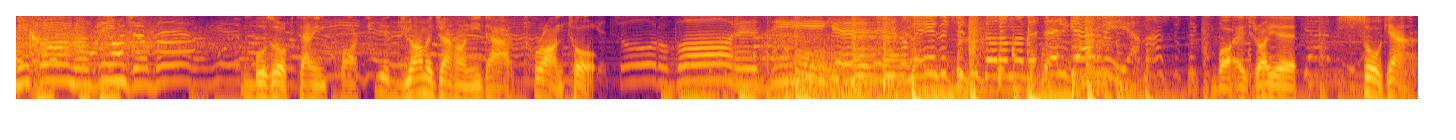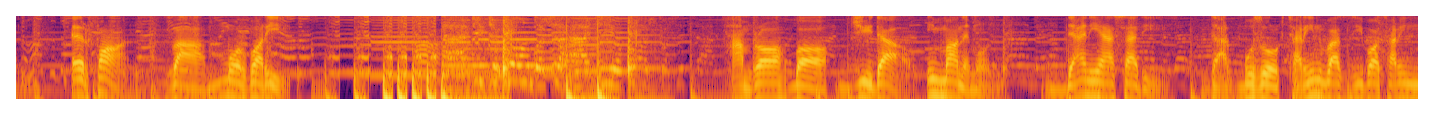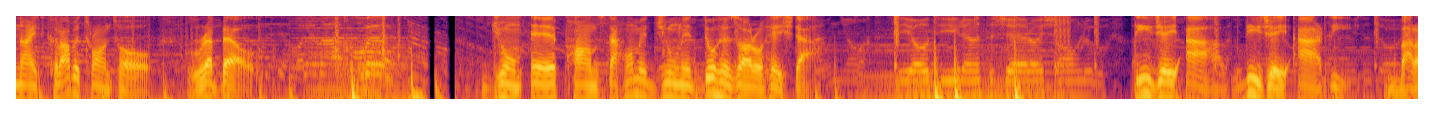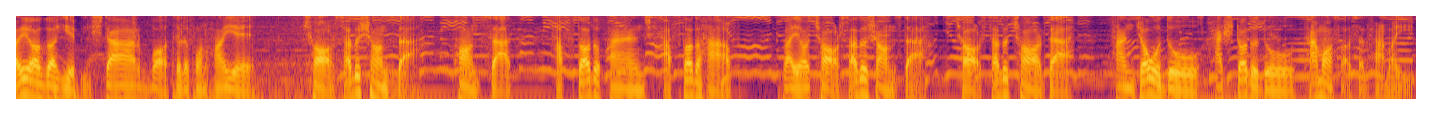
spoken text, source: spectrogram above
می‌خوام از اینجا برم بزرگترین پارتی جام جهانی در تورانتو. تو رو بار دیگه. نمیل به چیزی دارم نه به دلگرمی. همش تو فکر با اجرای سوگند، ارفان و مرواری. همراه با جیدال ایمانمون. دنی اسدی در بزرگترین و زیباترین نایت کلاب تورانتو. ربل جمعه 15 جون 2018 سیاه و تیره مثل شعرهای شاملو دی جی ال دی جی اردی برای آگاهی بیشتر با تلفن های 416 500 75 77 و یا 416 414 52 82 تماس حاصل فرمایید.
